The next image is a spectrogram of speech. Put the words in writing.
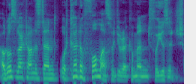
I would also like to understand what kind of formats would you recommend for usage?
